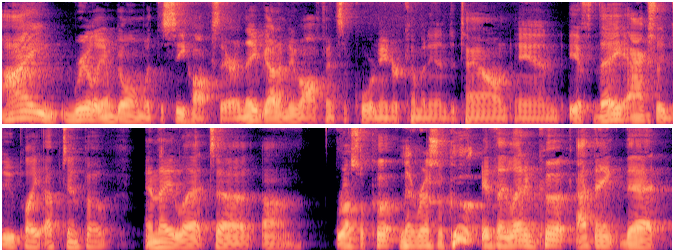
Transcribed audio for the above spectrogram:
I really am going with the Seahawks there, and they've got a new offensive coordinator coming into town. And if they actually do play up tempo and they let uh, um, Russell Cook Let Russell cook. if they let him cook, I think that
